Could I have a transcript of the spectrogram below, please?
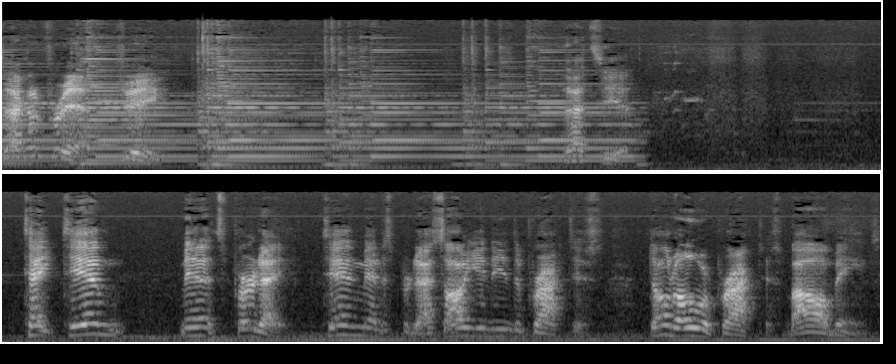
second fret, G. That's it. Take 10 minutes per day. 10 minutes per day. That's all you need to practice. Don't over practice, by all means.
